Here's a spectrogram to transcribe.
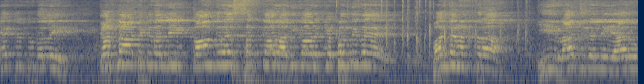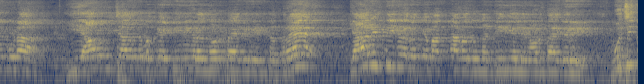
ನೇತೃತ್ವದಲ್ಲಿ ಕರ್ನಾಟಕದಲ್ಲಿ ಕಾಂಗ್ರೆಸ್ ಸರ್ಕಾರ ಅಧಿಕಾರಕ್ಕೆ ಬಂದಿದೆ. ಬಂದ ನಂತರ ಈ ರಾಜ್ಯದಲ್ಲಿ ಯಾರು ಕೂಡ ಈ ಯಾವ ವಿಚಾರದ ಬಗ್ಗೆ ಟಿವಿಗಳಲ್ಲಿ ನೋಡ್ತಾ ಇದ್ದೀರಿ ಅಂತಂದ್ರೆ ಗ್ಯಾರಂಟಿಗಳ ಬಗ್ಗೆ ಮಾತನಾಡೋದನ್ನ ಟಿವಿಯಲ್ಲಿ ನೋಡ್ತಾ ಇದ್ದೀರಿ. ಉಚಿತ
